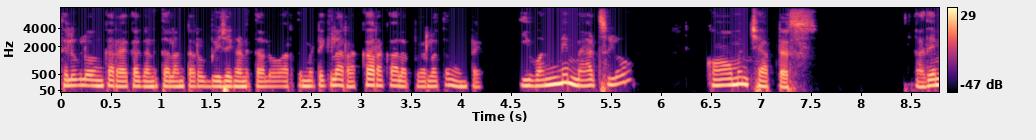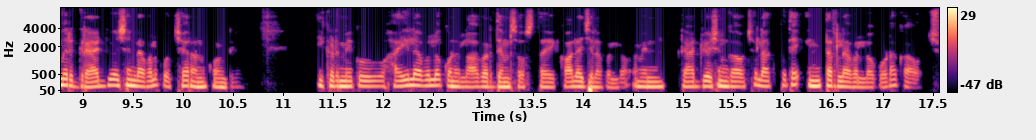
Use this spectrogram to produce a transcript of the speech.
తెలుగులో ఇంకా రేఖ గణితాలు అంటారు బీజగణితాలు అర్థమెటిక్ ఇలా రకరకాల పేర్లతో ఉంటాయి. ఇవన్నీ మ్యాథ్స్లో కామన్ చాప్టర్స్ అదే మీరు గ్రాడ్యుయేషన్ లెవెల్కి వచ్చారనుకోండి ఇక్కడ మీకు హై లెవెల్లో కొన్ని లాగర్థమ్స్ వస్తాయి కాలేజ్ లెవెల్లో ఐ మీన్ గ్రాడ్యుయేషన్ కావచ్చు లేకపోతే ఇంటర్ లెవెల్లో కూడా కావచ్చు.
